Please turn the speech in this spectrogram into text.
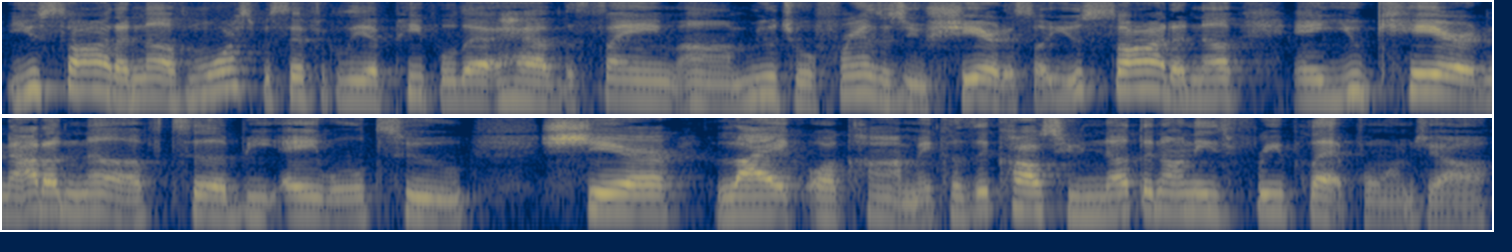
You saw it enough more specifically of people that have the same um, mutual friends as you shared it. So you saw it enough and you cared not enough to be able to share, like, or comment because it costs you nothing on these free platforms, y'all.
